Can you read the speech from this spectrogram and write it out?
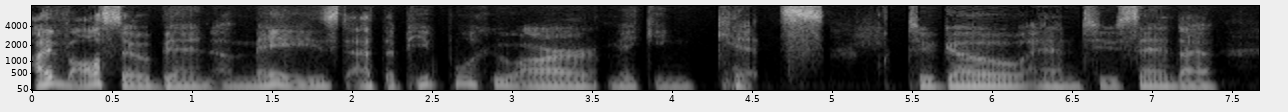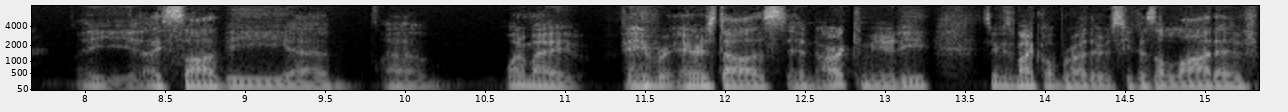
i've also been amazed at the people who are making kits to go and to send a, I saw the uh, uh, one of my favorite hairstylists in our community. His name is Michael Brothers. He does a lot of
